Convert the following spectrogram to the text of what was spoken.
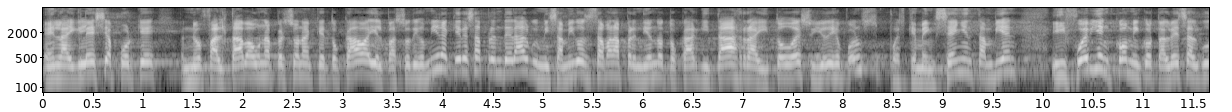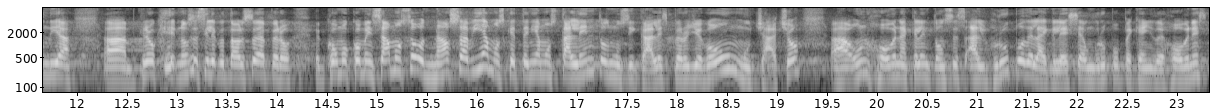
en la iglesia porque nos faltaba una persona que tocaba y el pastor dijo, mira, ¿quieres aprender algo? Y mis amigos estaban aprendiendo a tocar guitarra y todo eso. Y yo dije, pues, pues que me enseñen también. Y fue bien cómico, tal vez algún día, ah, creo que, no sé si le he contado la historia, pero como comenzamos todos, no sabíamos que teníamos talentos musicales, pero llegó un muchacho, uh, un joven aquel entonces, al grupo de la iglesia, un grupo pequeño de jóvenes.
